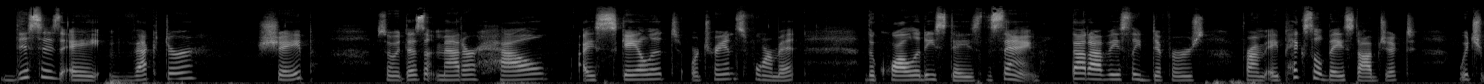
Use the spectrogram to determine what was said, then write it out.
This is a vector shape so it doesn't matter how I scale it or transform it, the quality stays the same. That obviously differs from a pixel based object which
